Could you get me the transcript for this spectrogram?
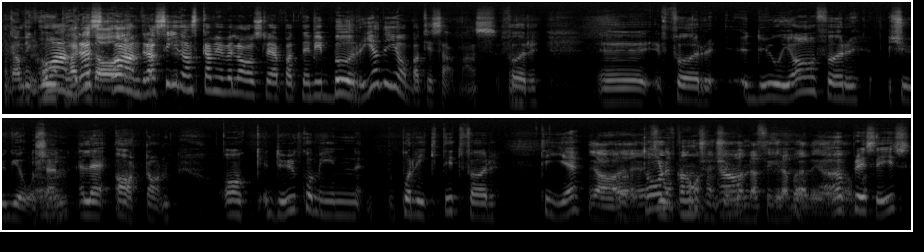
Man kan bli Å grophug andra, å idag. andra sidan ska vi väl avslöja på att när vi började jobba tillsammans för, eh, för du och jag för 20 år sedan, eller 18. Och du kom in på riktigt för 10, Ja, eh, 12. 14 år sedan, Ja. 2004 började jag Ja, jobba. precis.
